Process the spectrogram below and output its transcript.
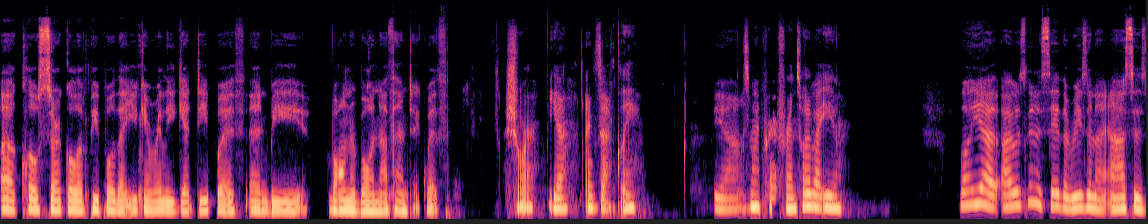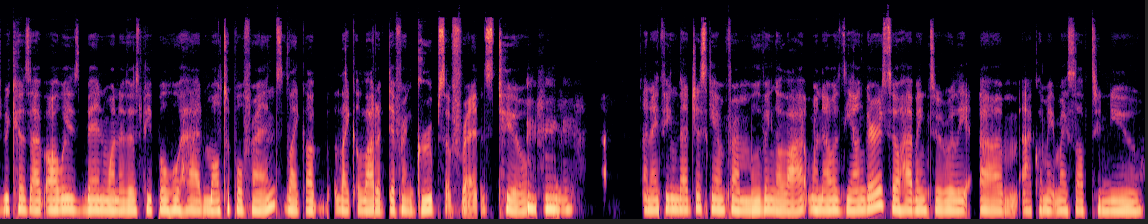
a close circle of people that you can really get deep with and be vulnerable and authentic with. Sure. Yeah, exactly. Yeah. That's my preference. What about you? Well, yeah, I was going to say the reason I asked is because I've always been one of those people who had multiple friends, like a like a lot of different groups of friends too. Mhm. And I think that just came from moving a lot when I was younger, so having to really um acclimate myself to new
